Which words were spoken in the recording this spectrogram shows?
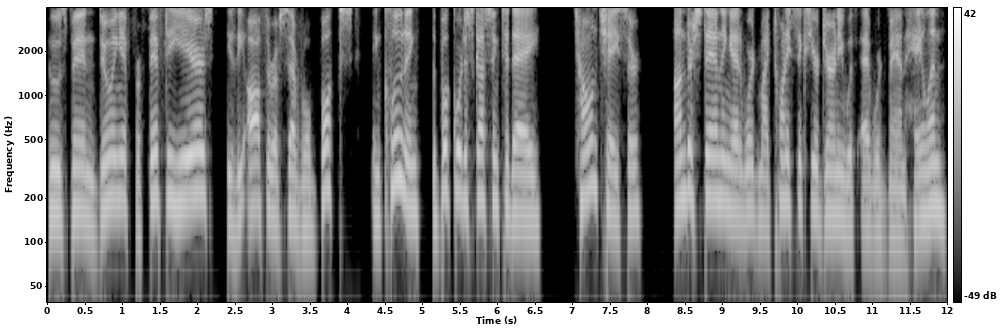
who's been doing it for 50 years. He's the author of several books, including the book we're discussing today, Tone Chaser, Understanding Edward, my 26 year journey with Edward Van Halen.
